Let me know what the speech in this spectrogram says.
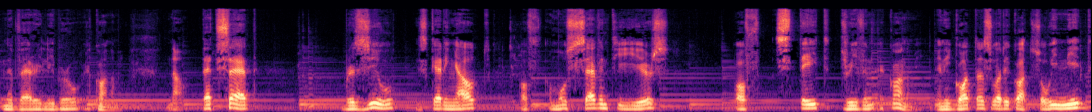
in a very liberal economy. Now, that said, Brazil is getting out of almost 70 years of state driven economy and it got us what it got so we need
